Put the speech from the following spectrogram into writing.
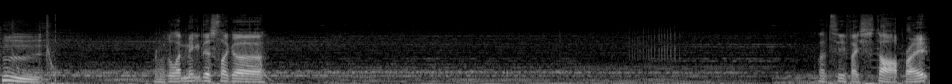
Hmm. I'm gonna make this like a... Let's see if I stop, right?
